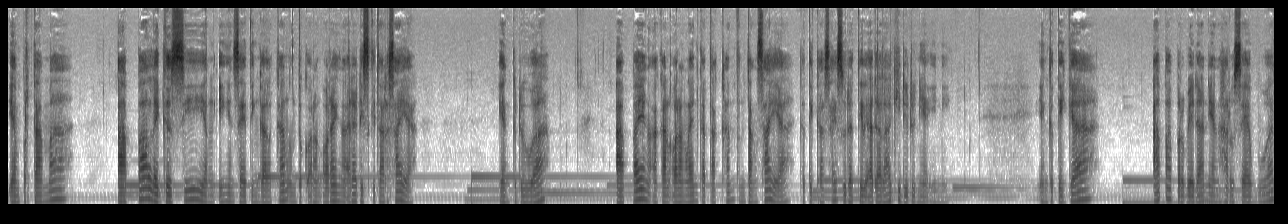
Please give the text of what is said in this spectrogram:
Yang pertama, apa legacy yang ingin saya tinggalkan untuk orang-orang yang ada di sekitar saya? Yang kedua, apa yang akan orang lain katakan tentang saya ketika saya sudah tidak ada lagi di dunia ini? Yang ketiga, apa perbedaan yang harus saya buat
